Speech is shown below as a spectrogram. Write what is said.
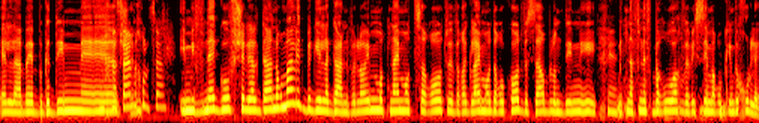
אלא בבגדים... אה, מכנסיים ש... וחולצה. עם מבנה גוף של ילדה נורמלית בגיל הגן, ולא עם מותניים מאוד צרות ורגליים מאוד ארוכות ושיער בלונדיני כן. מתנפנף ברוח וריסים ארוכים וכולי.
